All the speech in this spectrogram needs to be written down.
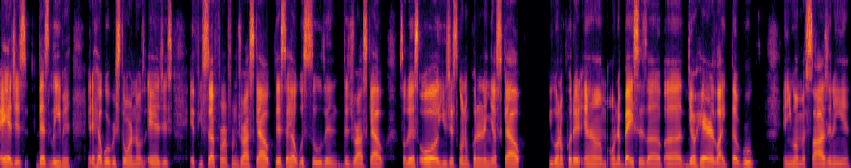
edges that's leaving, it'll help with restoring those edges. If you're suffering from dry scalp, this will help with soothing the dry scalp. So this oil, you're just gonna put it in your scalp. You're gonna put it um on the basis of uh your hair, like the root, and you're gonna massage it in,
